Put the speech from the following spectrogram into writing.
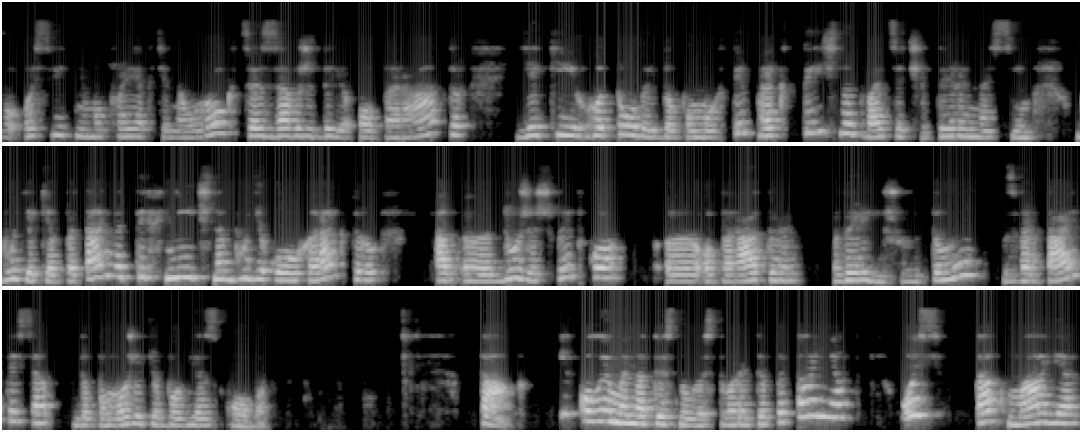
в освітньому проєкті на урок це завжди оператор, який готовий допомогти практично 24 на 7. Будь-яке питання технічне, будь-якого характеру, е, дуже швидко е, оператори вирішують. Тому звертайтеся, допоможуть обов'язково. Так, і коли ми натиснули Створити питання, ось так має,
